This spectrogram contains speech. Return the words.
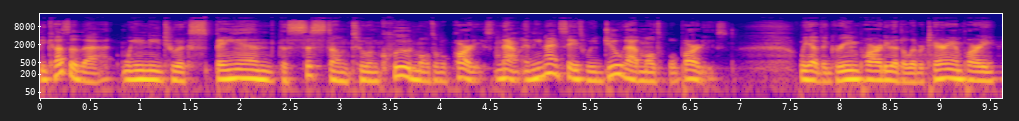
because of that, we need to expand the system to include multiple parties. Now, in the United States, we do have multiple parties. We have the Green Party, we have the Libertarian Party,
